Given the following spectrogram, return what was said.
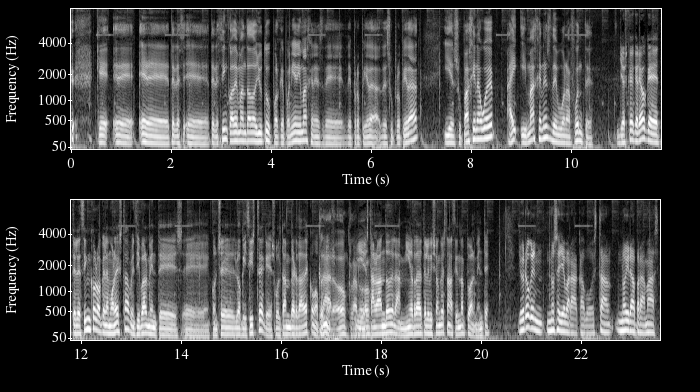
que eh, eh, Tele- eh, Telecinco ha demandado a YouTube porque ponían imágenes de, de propiedad, de su propiedad y en su página web hay imágenes de Buenafuente. Yo es que creo que Telecinco lo que le molesta principalmente es eh, con lo que hiciste, que sueltan verdades como puños. Claro, claro. Y están hablando de la mierda de televisión que están haciendo actualmente. Yo creo que no se llevará a cabo, esta no irá para más.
